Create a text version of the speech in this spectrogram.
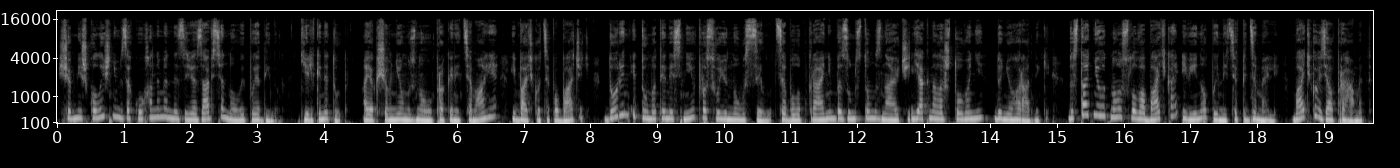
щоб між колишніми закоханими не зв'язався новий поєдинок. Тільки не тут. А якщо в ньому знову прокинеться магія, і батько це побачить, Дорін і думати не смів про свою нову силу. Це було б крайнім безумством, знаючи, як налаштовані до нього радники. Достатньо одного слова батька, і він опиниться в підземеллі. Батько взяв пергамент.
